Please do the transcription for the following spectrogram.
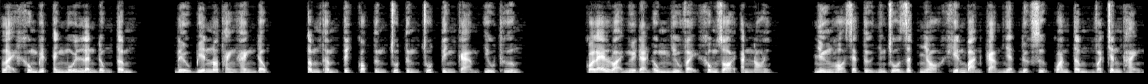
lại không biết anh mỗi lần động tâm, đều biến nó thành hành động, âm thầm tích cóp từng chút từng chút tình cảm yêu thương. Có lẽ loại người đàn ông như vậy không giỏi ăn nói, nhưng họ sẽ từ những chỗ rất nhỏ khiến bạn cảm nhận được sự quan tâm và chân thành.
